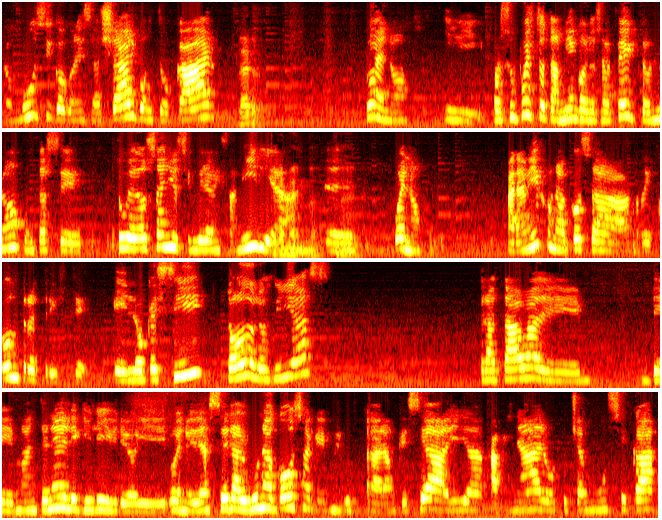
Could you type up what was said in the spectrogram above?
los músicos, con ensayar, con tocar, Claro. bueno, y por supuesto también con los afectos, ¿no? Juntarse, tuve dos años sin ver a mi familia. Tremendo, Eh, sí. Bueno, para mí fue una cosa recontra triste. Eh, lo que sí, todos los días trataba de, mantener el equilibrio y bueno, y de hacer alguna cosa que me gustara, aunque sea ir a caminar o escuchar música,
